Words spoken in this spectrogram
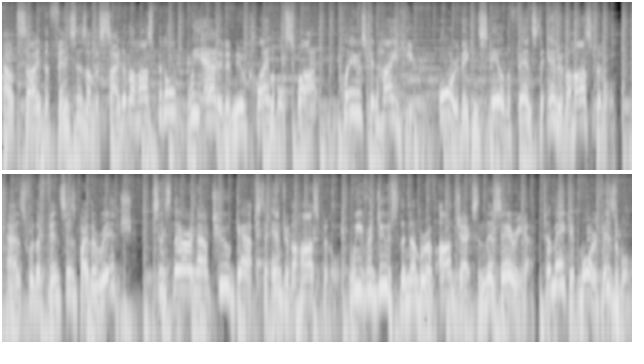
Outside the fences on the side of the hospital, we added a new climbable spot. Players can hide here, or they can scale the fence to enter the hospital. As for the fences by the ridge, since there are now two gaps to enter the hospital, we've reduced the number of objects in this area to make it more visible.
